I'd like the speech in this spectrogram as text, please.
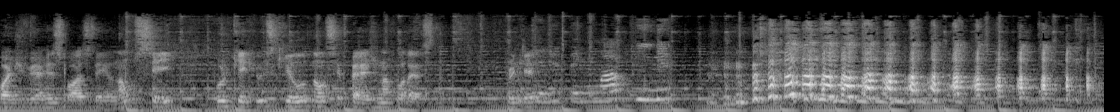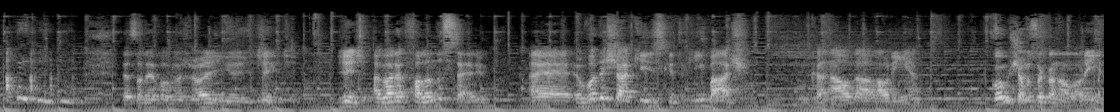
pode ver a resposta aí. Eu não sei por que, que o esquilo não se perde na floresta. Por Porque quê? ele tem uma pinha. Essa levou meu joinha aí, gente. Gente, agora falando sério, é, eu vou deixar aqui escrito aqui embaixo o canal da Laurinha. Como chama o seu canal, Laurinha?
